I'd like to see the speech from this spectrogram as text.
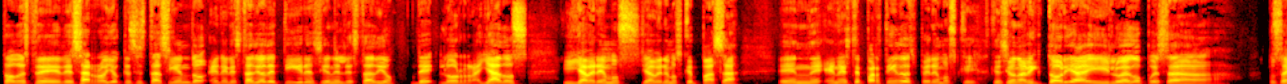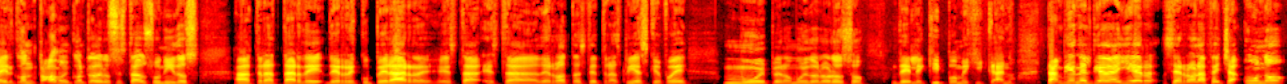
todo este desarrollo que se está haciendo en el estadio de Tigres y en el estadio de los Rayados. Y ya veremos, ya veremos qué pasa en, en este partido. Esperemos que, que, sea una victoria y luego pues a, pues a ir con todo en contra de los Estados Unidos a tratar de, recuperar esta, esta derrota, este traspiés que fue muy, pero muy doloroso del equipo mexicano. También el día de ayer cerró la fecha 1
